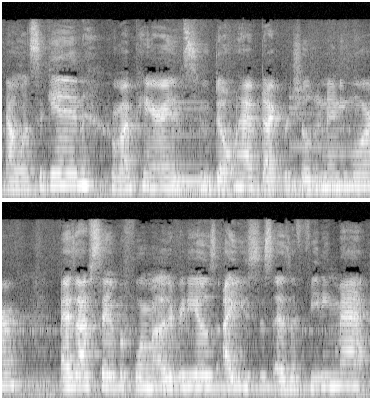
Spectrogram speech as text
Now, once again, for my parents who don't have diaper children anymore, as I've said before in my other videos, I use this as a feeding mat.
